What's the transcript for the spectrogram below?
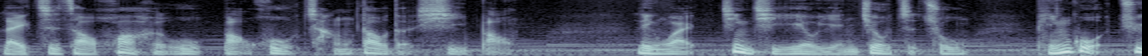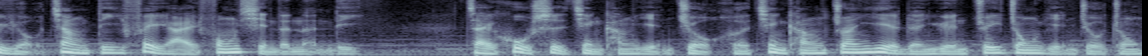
来制造化合物，保护肠道的细胞。另外，近期也有研究指出，苹果具有降低肺癌风险的能力。在护士健康研究和健康专业人员追踪研究中，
